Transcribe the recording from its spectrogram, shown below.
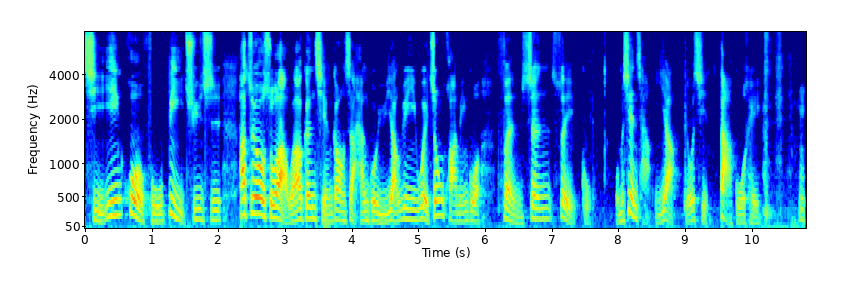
岂因祸福避趋之。他最后说啊，我要跟前高像韩国瑜一样，愿意为中华民国粉身碎骨。我们现场一样有请大郭黑。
